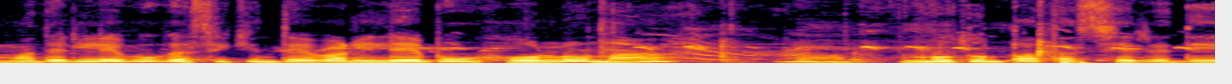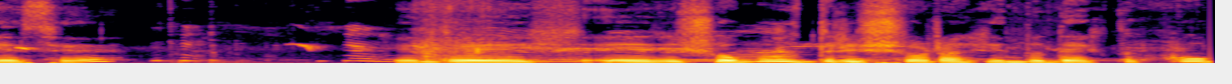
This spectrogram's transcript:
আমাদের লেবু গাছে কিন্তু এবার লেবু হলো না। নতুন পাতা ছেড়ে দিয়েছে। কিন্তু এই এই সবুজ দৃশ্যটা কিন্তু দেখতে খুব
